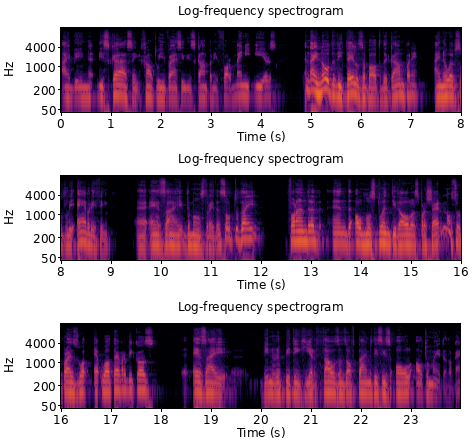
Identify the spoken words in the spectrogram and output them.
I've been discussing how to invest in this company for many years. And I know the details about the company. I know absolutely everything as I demonstrated. So today, 400 and almost $20 per share. No surprise eh, whatever because eh, as I uh, been repeating here thousands of times, this is all automated, okay?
